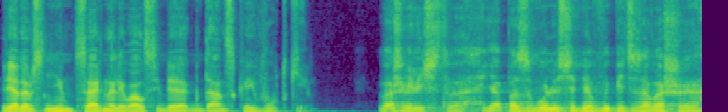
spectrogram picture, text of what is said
Рядом с ним царь наливал себе гданской вудки. Ваше Величество, я позволю себе выпить за ваше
